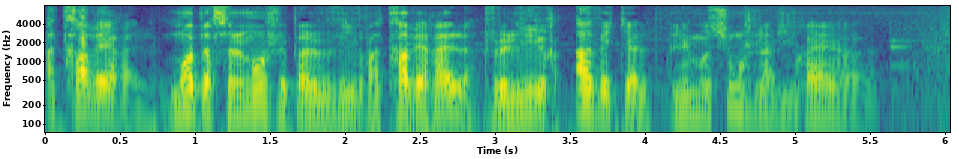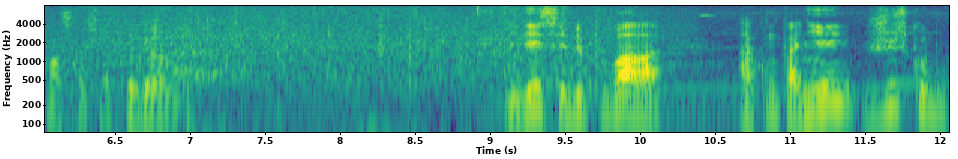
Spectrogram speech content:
à travers elle. Moi personnellement, je ne vais pas le vivre à travers elle, je vais le vivre avec elle. L'émotion, je la vivrai euh, quand elle sera sur le podium. L'idée, c'est de pouvoir accompagner jusqu'au bout.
